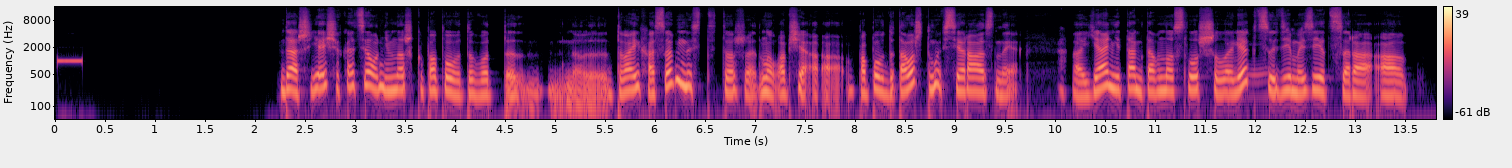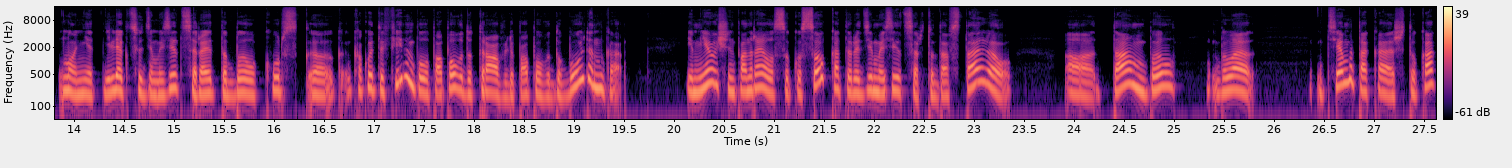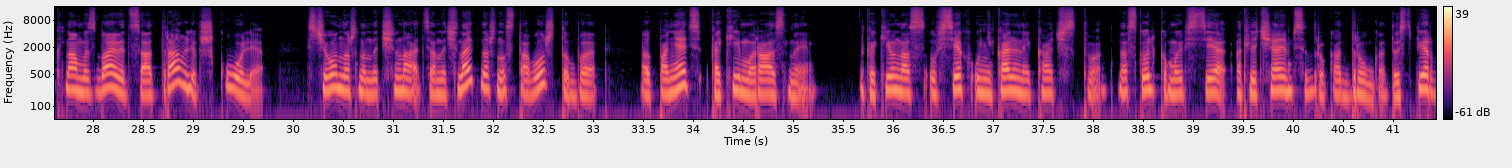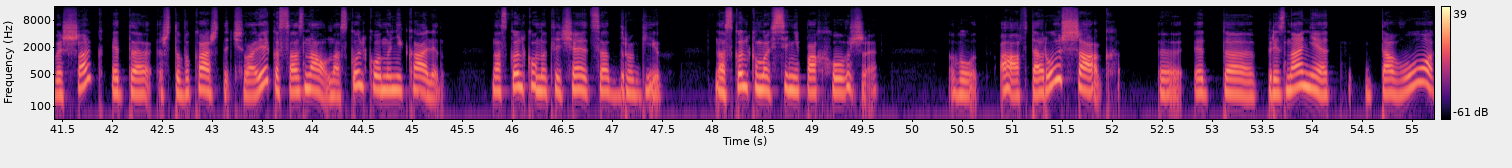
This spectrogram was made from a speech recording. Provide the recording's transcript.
Даш, я еще хотела немножко по поводу вот э, э, твоих особенностей тоже, ну, вообще а, по поводу того, что мы все разные. А, я не так давно слушала лекцию Димы Зицера, а, ну, нет, не лекцию Димы Зицера, это был курс, э, какой-то фильм был по поводу травли, по поводу буллинга. И мне очень понравился кусок, который Дима Зицер туда вставил. А, там был, была тема такая, что как нам избавиться от травли в школе, с чего нужно начинать. А начинать нужно с того, чтобы э, понять, какие мы разные, какие у нас у всех уникальные качества, насколько мы все отличаемся друг от друга. То есть первый шаг — это чтобы каждый человек осознал, насколько он уникален, насколько он отличается от других, насколько мы все не похожи. Вот. А второй шаг э, — это признание того,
